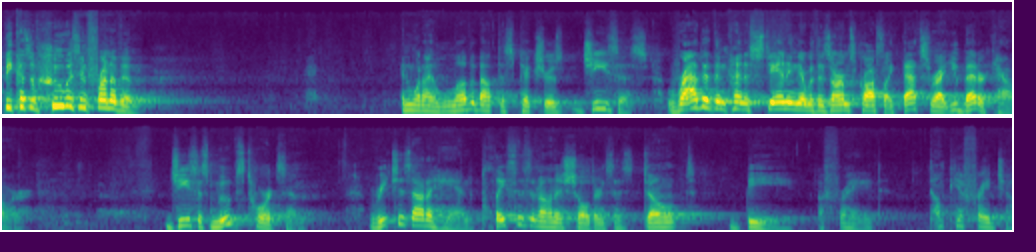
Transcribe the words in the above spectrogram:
because of who is in front of him. And what I love about this picture is Jesus, rather than kind of standing there with his arms crossed, like, that's right, you better cower. Jesus moves towards him, reaches out a hand, places it on his shoulder, and says, Don't be afraid. Don't be afraid, John.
